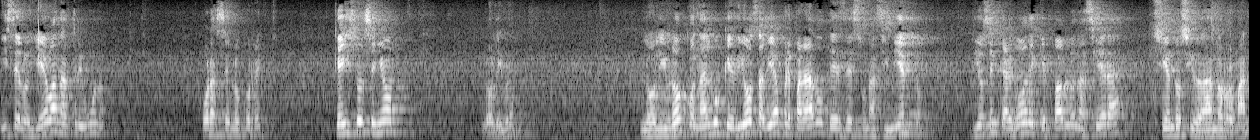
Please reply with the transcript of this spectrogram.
y se lo llevan al tribuno por hacer lo correcto. ¿Qué hizo el Señor? Lo libró. Lo libró con algo que Dios había preparado desde su nacimiento. Dios se encargó de que Pablo naciera siendo ciudadano romano.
